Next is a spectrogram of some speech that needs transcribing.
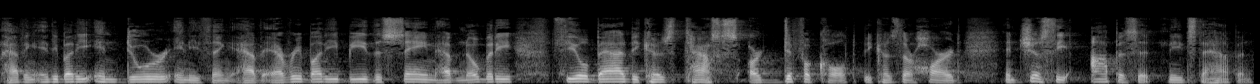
having anybody endure anything, have everybody be the same, have nobody feel bad because tasks are difficult, because they're hard. And just the opposite needs to happen.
